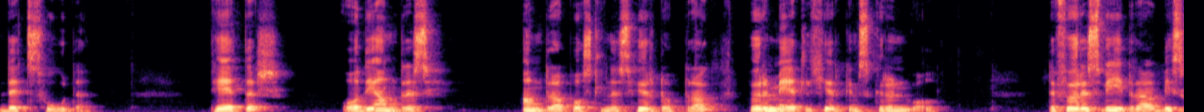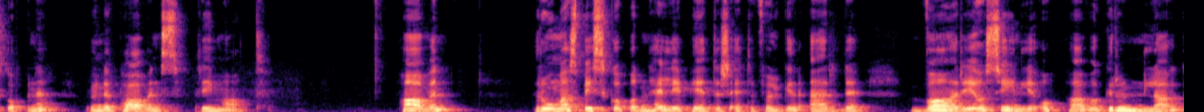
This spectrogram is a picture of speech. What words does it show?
dets hode. Peters og de andres, andre apostlenes hyrdeoppdrag hører med til kirkens grunnvoll. Det føres videre av biskopene under pavens primat. Paven, Romas biskop og den hellige Peters etterfølger, er det varige og synlige opphav og grunnlag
